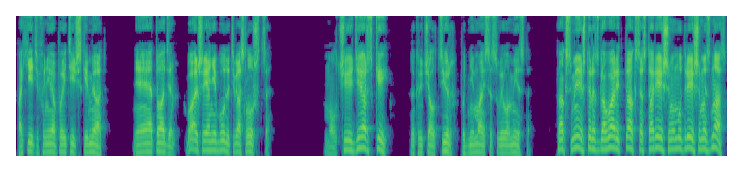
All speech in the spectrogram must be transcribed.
похитив у нее поэтический мед. Нет, Один, больше я не буду тебя слушаться. Молчи, дерзкий, закричал Тир, поднимаясь со своего места. Как смеешь ты разговаривать так со старейшим и мудрейшим из нас?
